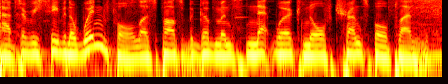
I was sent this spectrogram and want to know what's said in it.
after receiving a windfall as part of the government's Network North transport plans.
